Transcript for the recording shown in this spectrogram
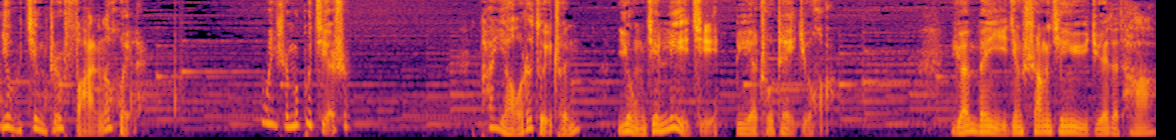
又径直返了回来。为什么不解释？他咬着嘴唇，用尽力气憋出这句话。原本已经伤心欲绝的他，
